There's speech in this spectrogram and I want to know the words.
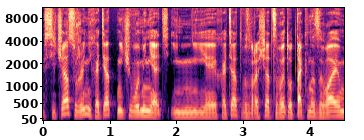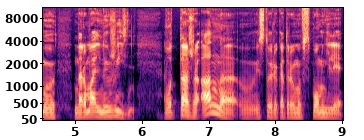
сейчас уже не хотят ничего менять и не хотят возвращаться в эту так называемую нормальную жизнь. Вот та же Анна, э, историю, которую мы вспомнили,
